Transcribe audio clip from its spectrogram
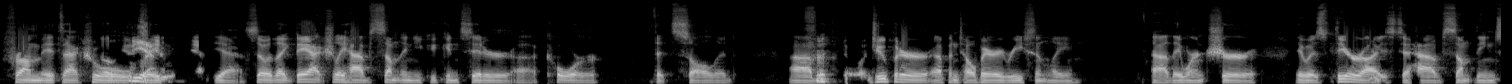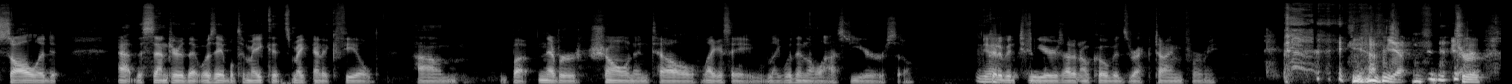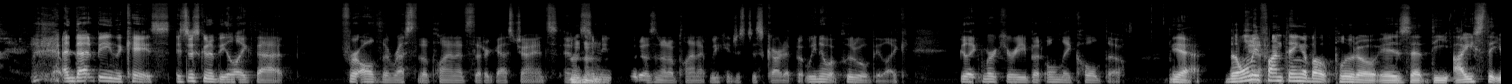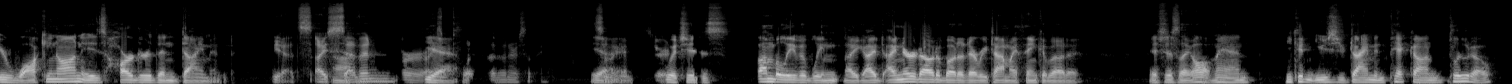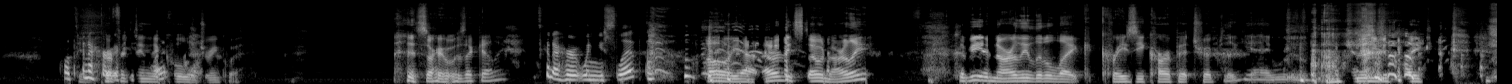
from its actual Oh, yeah. radius? Yeah. So like they actually have something you could consider a core that's solid. Uh, but Jupiter, up until very recently, uh, they weren't sure. It was theorized to have something solid at the center that was able to make its magnetic field, um, but never shown until, like I say, like within the last year or so. Yeah. Could have been two years. I don't know. COVID's wrecked time for me. yeah. yeah, true. And that being the case, it's just going to be like that for all the rest of the planets that are gas giants. And Mhm. assuming Pluto's not a planet, we can just discard it. But we know what Pluto will be like. Be like Mercury, but only cold though. Yeah. The only Yeah. fun thing about Pluto is that the ice that you're walking on is harder than diamond. Yeah, it's ice Um, seven or yeah. ice plus seven or something. Yeah. Something which is unbelievably like I, I nerd out about it every time I think about it. It's just like, oh man, you couldn't use your diamond pick on Pluto. What's Yeah, gonna hurt? perfect if you thing to cool a drink with. Sorry, what was that, Kelly? It's gonna hurt when you slip. Oh yeah, that would be so gnarly. It'd be a gnarly little like crazy carpet trip. Like yeah, woo. and then you just like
